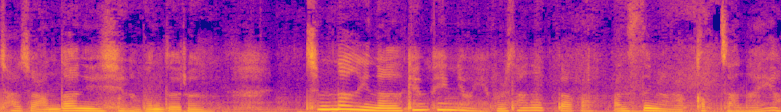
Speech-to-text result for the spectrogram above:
자주 안 다니시는 분들은 침낭이나 캠핑용 이불 사놨다가 안 쓰면 아깝잖아요.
